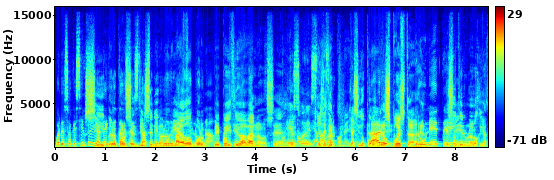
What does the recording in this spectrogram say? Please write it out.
Por, eso que siempre hay anécdotas pero por sentirse ninguneado por PP y Ciudadanos. ¿eh? Eso es. Es decir, que ha sido un poco en respuesta. Brunete. Eso tiene una lógica.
